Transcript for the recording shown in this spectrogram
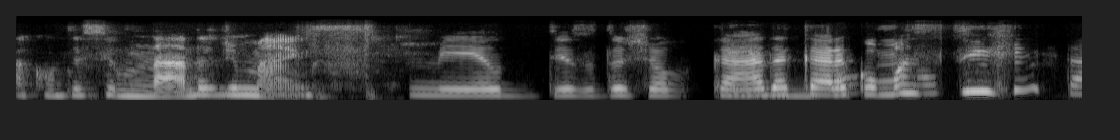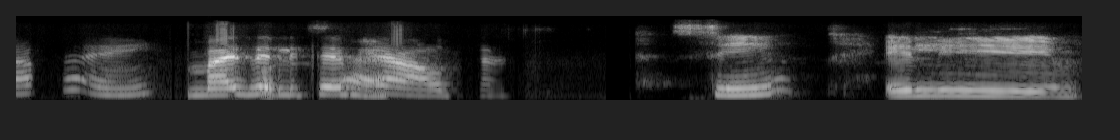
aconteceu nada demais. Meu Deus, eu tô chocada, Hum, cara. Como assim? Tá bem. Mas ele teve é. alta. Sim, ele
